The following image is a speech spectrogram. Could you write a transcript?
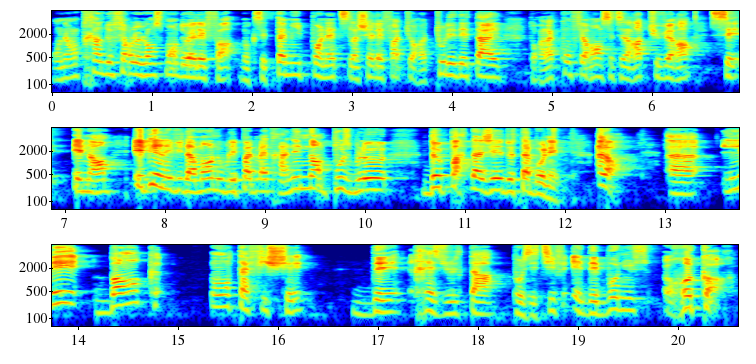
On est en train de faire le lancement de LFA. Donc c'est tami.net slash LFA. Tu auras tous les détails, tu auras la conférence, etc. Tu verras, c'est énorme. Et bien évidemment, n'oublie pas de mettre un énorme pouce bleu, de partager, de t'abonner. Alors, euh, les banques ont affiché des résultats positifs et des bonus records.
